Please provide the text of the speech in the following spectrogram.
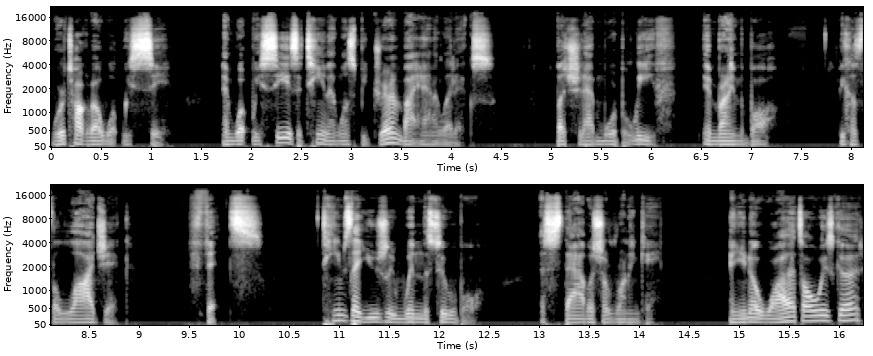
We're talking about what we see. And what we see is a team that wants to be driven by analytics but should have more belief in running the ball because the logic fits. Teams that usually win the Super Bowl establish a running game. And you know why that's always good?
